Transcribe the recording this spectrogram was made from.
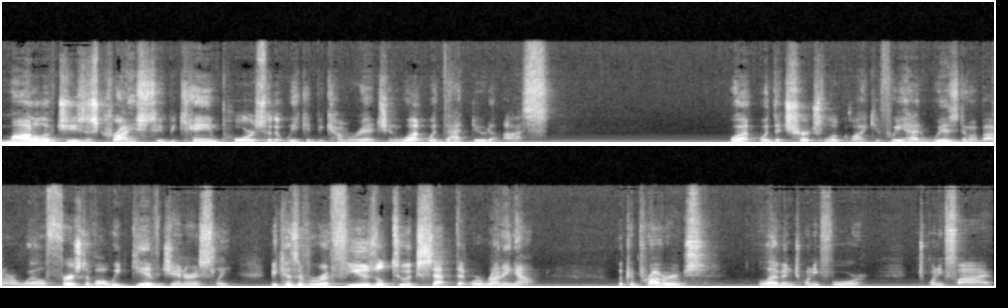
model of Jesus Christ who became poor so that we could become rich. And what would that do to us? What would the church look like if we had wisdom about our wealth? First of all, we give generously because of a refusal to accept that we're running out. Look at Proverbs 11 24, 25.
